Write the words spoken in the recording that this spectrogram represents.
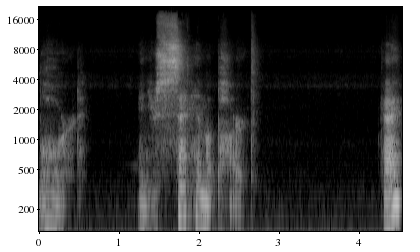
Lord and you set him apart. Okay?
